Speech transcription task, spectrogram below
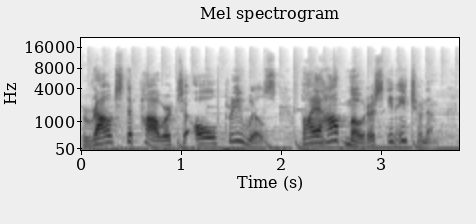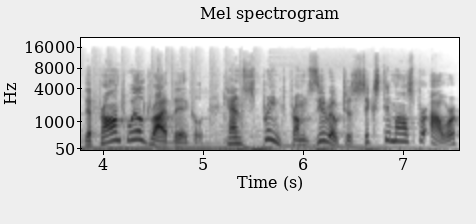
routes the power to all three wheels via hub motors in each of them. The front-wheel drive vehicle can sprint from 0 to 60 miles per hour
